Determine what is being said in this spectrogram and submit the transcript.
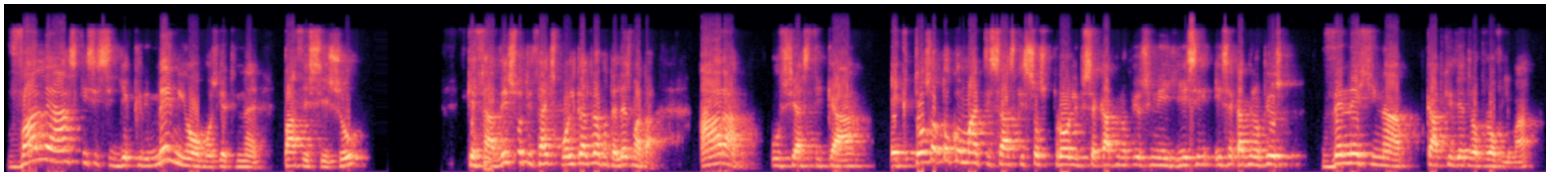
βάλε άσκηση συγκεκριμένη όμως για την ε, πάθησή σου και θα δεις ότι θα έχεις πολύ καλύτερα αποτελέσματα. Άρα, ουσιαστικά, εκτός από το κομμάτι της άσκησης ως πρόληψη σε κάποιον ο οποίος είναι υγιής ή σε κάποιον ο οποίος δεν έχει να, κάποιο ιδιαίτερο πρόβλημα,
